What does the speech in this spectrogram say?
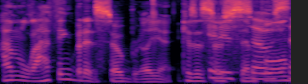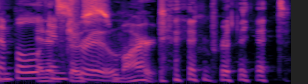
I'm laughing, but it's so brilliant because it's so it is simple, so simple and, it's and so true. smart and brilliant.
